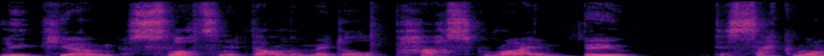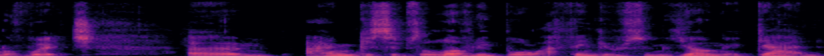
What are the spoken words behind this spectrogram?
Luke Young slotting it down the middle past Ryan Boot. The second one of which, um, Angus, it was a lovely ball. I think it was from Young again.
